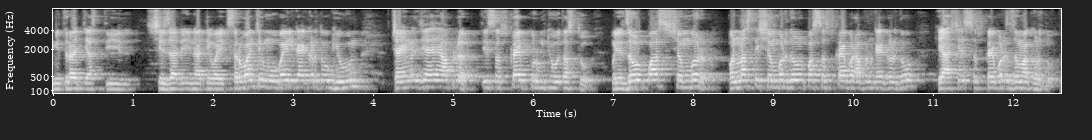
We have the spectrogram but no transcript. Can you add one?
मित्राचे असतील शेजारी नातेवाईक सर्वांचे मोबाईल काय करतो? घेऊन चॅनल जे आहे आपलं ते सबस्क्राईब करून ठेवत असतो. म्हणजे जवळपास शंभर पन्नास ते शंभर जवळपास सबस्क्रायबर आपण काय करतो हे असे सबस्क्रायबर जमा करतो.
